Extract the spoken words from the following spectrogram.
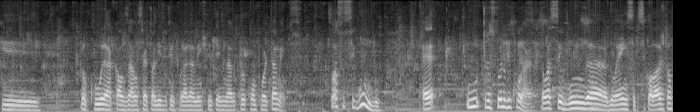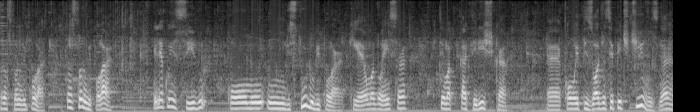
que procura causar um certo alívio temporariamente determinado por comportamentos. Nosso segundo é o transtorno bipolar. Então, a segunda doença psicológica é o transtorno bipolar. O transtorno bipolar ele é conhecido como um distúrbio bipolar, que é uma doença que tem uma característica é, com episódios repetitivos né,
